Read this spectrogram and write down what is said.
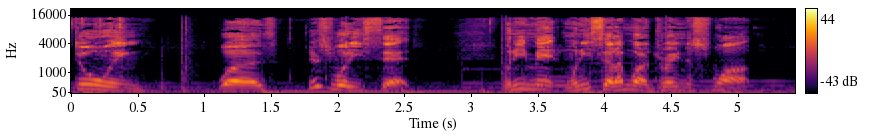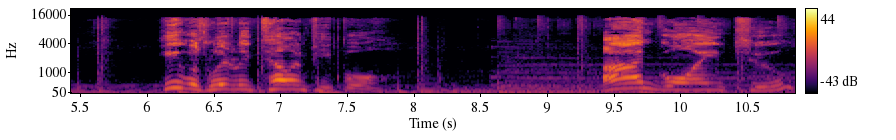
doing was this is what he said. When he meant when he said i'm going to drain the swamp he was literally telling people i'm going to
